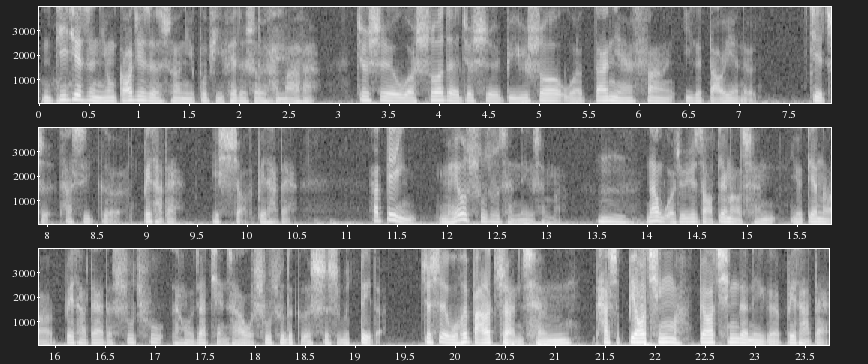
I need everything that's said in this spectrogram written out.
你低介质，你用高介质的时候，你不匹配的时候很麻烦。就是我说的，就是比如说我当年放一个导演的介质，它是一个贝塔带，一个小的贝塔带，它电影没有输出成那个什么，嗯。那我就去找电脑城有电脑贝塔带的输出，然后我就要检查我输出的格式是不是对的，就是我会把它转成它是标清嘛，标清的那个贝塔带。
